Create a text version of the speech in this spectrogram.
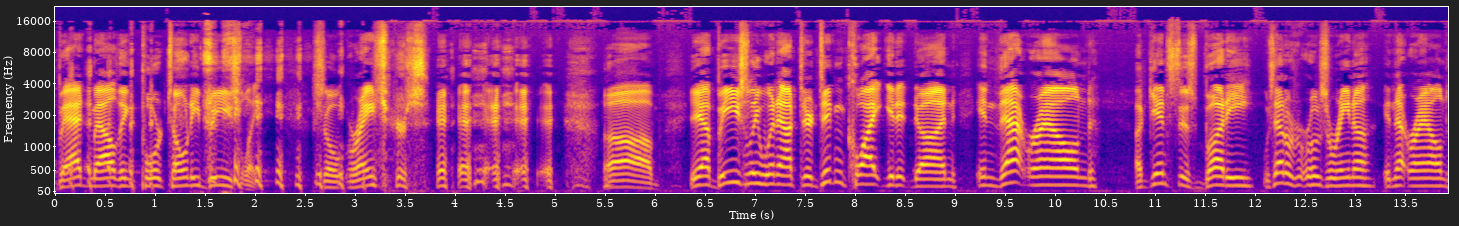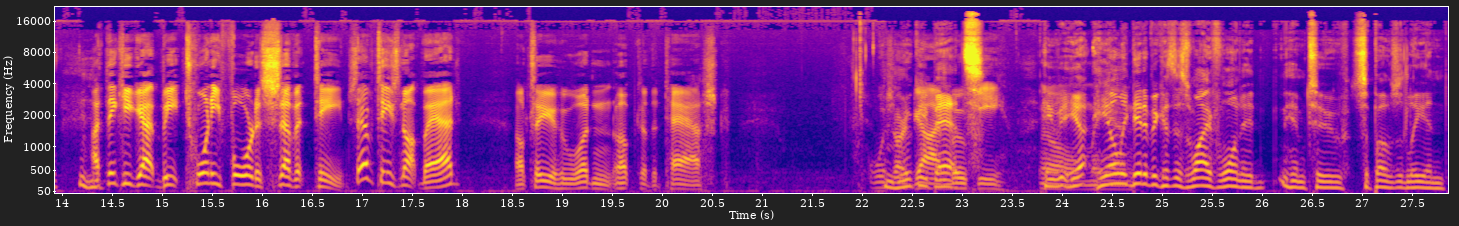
bad mouthing poor Tony Beasley. So, Rangers. um, yeah, Beasley went out there, didn't quite get it done. In that round against his buddy, was that a Arozarena in that round? Mm-hmm. I think he got beat 24 to 17. 17's not bad. I'll tell you who wasn't up to the task was Mookie our guy, Betts. Mookie. He, oh, he, he, only did it because his wife wanted him to, supposedly, and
